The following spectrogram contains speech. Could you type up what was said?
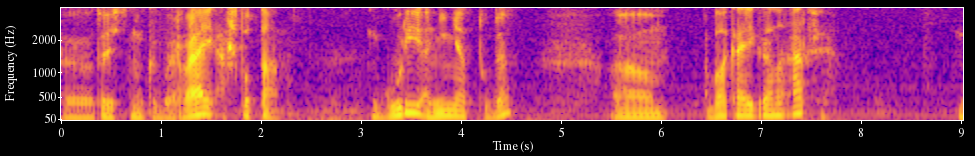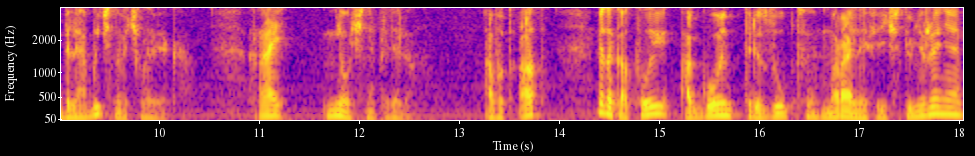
э, то есть, ну, как бы рай, а что там? Гурии, они не оттуда. Эм, облака игра на арфе. Для обычного человека рай не очень определен. А вот ад – это котлы, огонь, трезубцы, моральное и физическое унижение,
